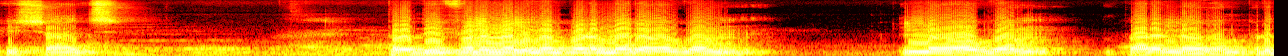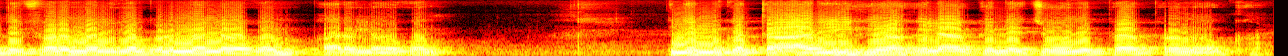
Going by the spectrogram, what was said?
പിശാജ് പ്രതിഫലം നൽകപ്പെടുന്ന രോഗം ലോകം പരലോകം. പ്രതിഫലം നൽകപ്പെടുന്ന ലോകം പരലോകം. ഇനി നമുക്ക് താരീഖ് അഖിലാഖിന്റെ ചോദ്യപേപ്പർ നോക്കാം.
